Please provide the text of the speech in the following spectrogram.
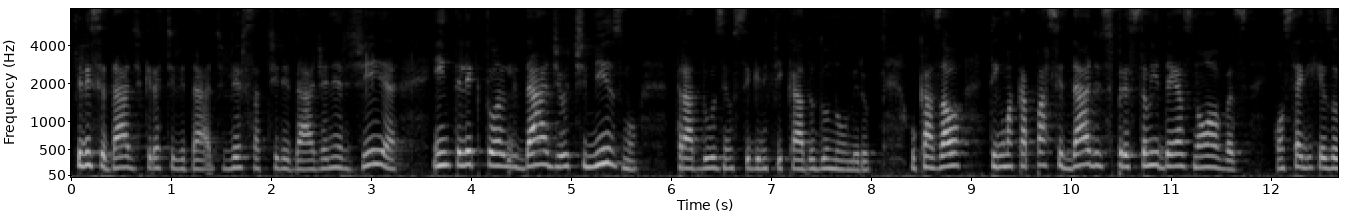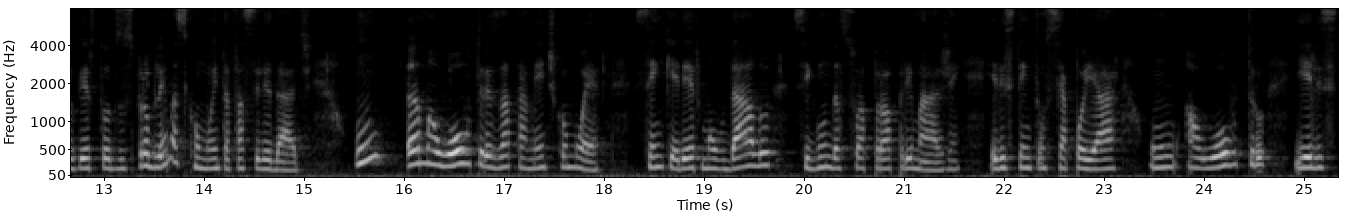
Felicidade, criatividade, versatilidade, energia, intelectualidade e otimismo traduzem o significado do número. O casal tem uma capacidade de expressão e ideias novas, consegue resolver todos os problemas com muita facilidade. Um ama o outro exatamente como é, sem querer moldá-lo segundo a sua própria imagem. Eles tentam se apoiar um ao outro e eles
